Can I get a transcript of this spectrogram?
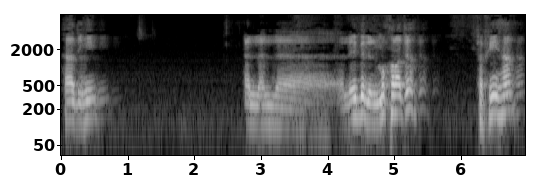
هذه ال ال الإبل المخرجة ففيها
